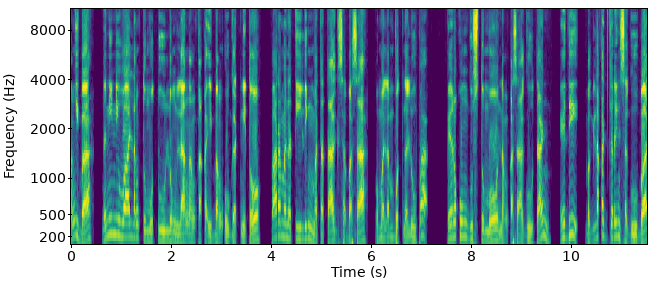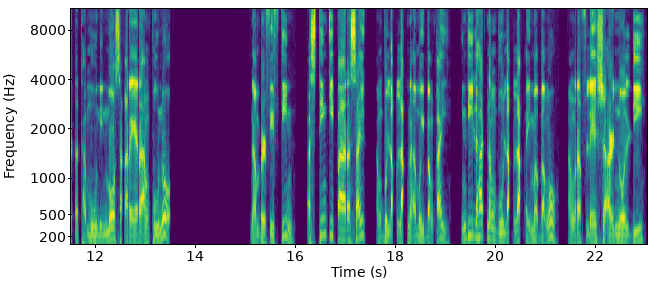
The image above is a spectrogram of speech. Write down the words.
Ang iba, naniniwalang tumutulong lang ang kakaibang ugat nito para manatiling matatag sa basa o malambot na lupa. Pero kung gusto mo ng kasagutan, edi maglakad ka rin sa gubat at hamunin mo sa karera ang puno. Number 15. A stinky parasite, ang bulaklak na amoy bangkay. Hindi lahat ng bulaklak ay mabango. Ang Rafflesia arnoldi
